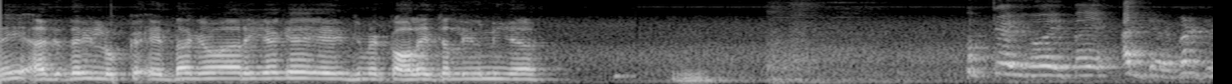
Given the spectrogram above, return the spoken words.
ਨਹੀਂ ਅੱਜ ਤੇਰੀ ਲੁੱਕ ਇਦਾਂ ਕਿਉਂ ਆ ਰਹੀ ਹੈ ਕਿ ਇਹ ਜਿਵੇਂ ਕਾਲਜ ਚੱਲੀ ਹੁੰਨੀ ਆ? ਉੱਚੇ ਹੋਏ ਪਏ ਅੱਡੇ ਵੱਡੇ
